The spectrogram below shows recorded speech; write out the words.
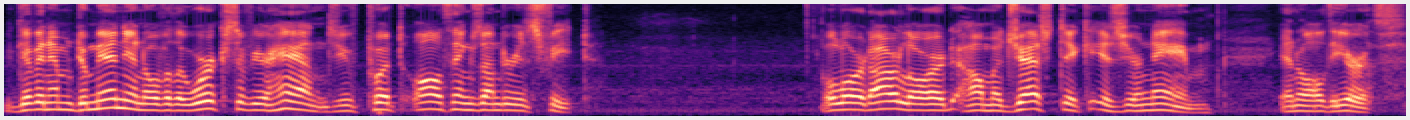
You've given him dominion over the works of your hands. You've put all things under his feet. O Lord, our Lord, how majestic is your name in all the earth.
